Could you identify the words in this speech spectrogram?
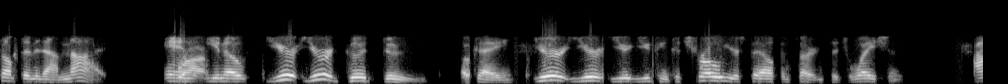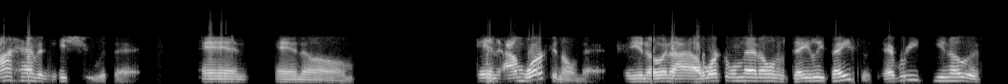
something that I'm not. And Right. you know, you're you're a good dude. Okay, you're you're you you can control yourself in certain situations. I have an issue with that, and and um and I'm working on that. You know, and I, I work on that on a daily basis. Every you know, if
